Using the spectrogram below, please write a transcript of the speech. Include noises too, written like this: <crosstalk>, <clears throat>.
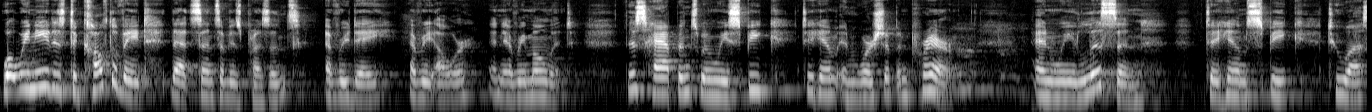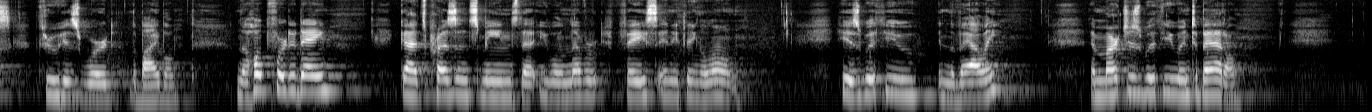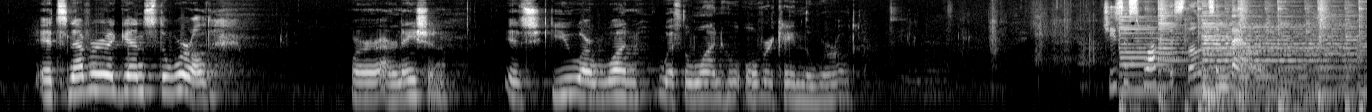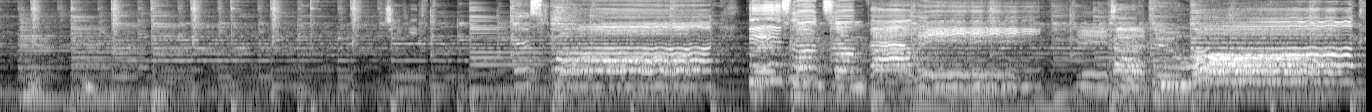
What we need is to cultivate that sense of his presence every day, every hour, and every moment. This happens when we speak to Him in worship and prayer, and we listen to Him speak to us through His Word, the Bible. And the hope for today God's presence means that you will never face anything alone. He is with you in the valley and marches with you into battle. It's never against the world or our nation. It's you are one with the one who overcame the world. Jesus walked this lonesome valley. Jesus walked this lonesome valley. He had to walk.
